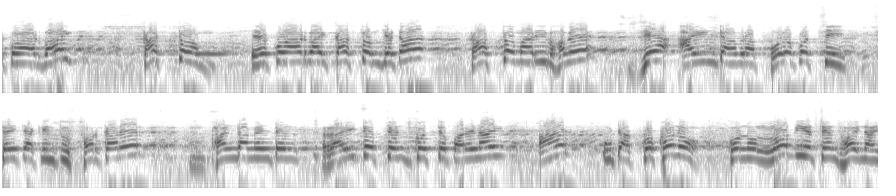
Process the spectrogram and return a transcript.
acquire by custom acquire by custom যেটা কাস্টমারি ভাবে যে আইনটা আমরা ফলো করছি, সেইটা কিন্তু সরকারের ফান্ডামেন্টাল রাইটও চেঞ্জ করতে পারে নাই। আর ওটা কখনো কোনো ল দিয়ে চেঞ্জ হয় নাই।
